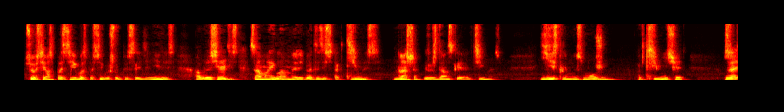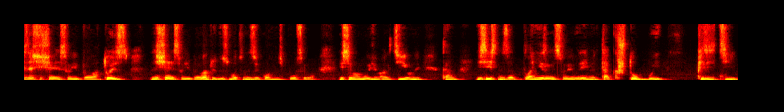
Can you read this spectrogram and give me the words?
Все, всем спасибо, спасибо, что присоединились. Обращайтесь. Самое главное, ребята, здесь активность. Наша гражданская активность. Если мы сможем активничать, защищая свои права, то есть защищая свои права, предусмотренные законным способом. Если мы будем активны, там, естественно, запланировать свое время так, чтобы перейти,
